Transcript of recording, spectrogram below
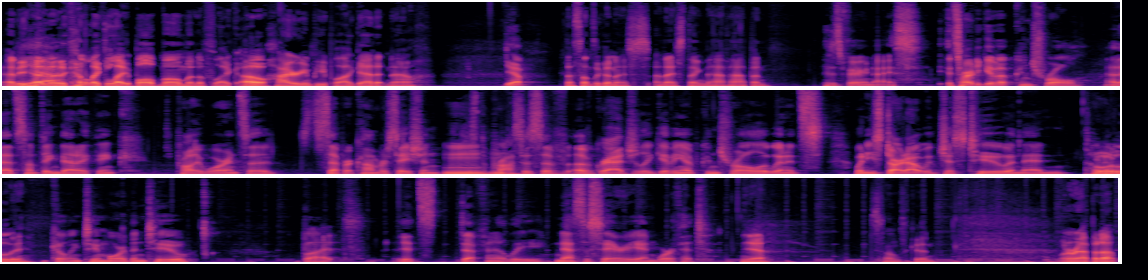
And he Yeah. had a kind of like light bulb moment of like, "Oh, hiring people, I get it now." yep. That sounds like a nice a nice thing to have happen. It is very nice. It's hard to give up control, and that's something that I think probably warrants a separate conversation. Just Mm-hmm. the process of, of gradually giving up control when it's when you start out with just two and then you know, Totally. going to more than two. But it's definitely necessary and worth it. Yeah. Sounds good. Want to wrap it up?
